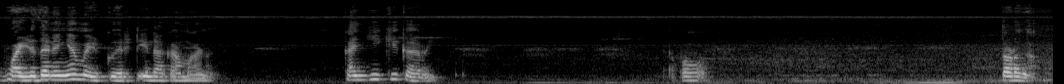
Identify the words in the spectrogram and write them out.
വഴുതനങ്ങ മെഴുക്കുവരട്ടി ഉണ്ടാക്കാമാണ്. കഞ്ഞിക്ക് കറി. അപ്പോൾ തുടങ്ങാം.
